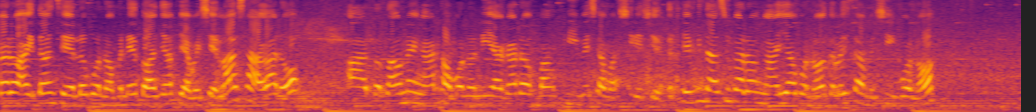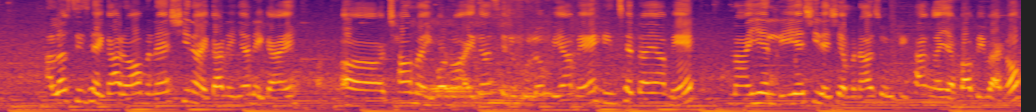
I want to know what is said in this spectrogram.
ကတော့အိုက်တန်းစင်လုပ်ပေါ့နော်မနေ့သွားညပြန်ပဲရှင်လာစာကတော့အာ15000ပေါ့နော်နေရာကတော့ဘန်ဖီပဲဆက်မှာရှိတယ်ရှင်တထေးမိသားစုကတော့9ရောက်ပေါ့နော်တလိပ်ဆာမရှိပေါ့နော်အလုပ်စီချိန်ကတော့မနေ့ရှိနိုင်ကနေညနေပိုင်းအာ6နိုင်ပေါ့နော်အိုက်တန်းစင်ကိုလုပ်ပေးရမယ်ဟင်းချက်တက်ရမယ်နားရက်၄ရက်ရှိတယ်ရှင်မနာဆိုဒီခါ900ပါပေးပါနော်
